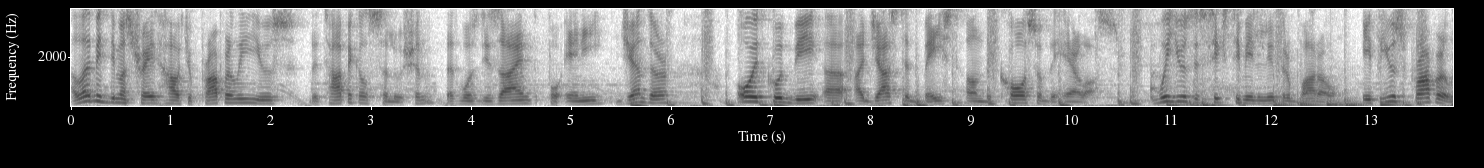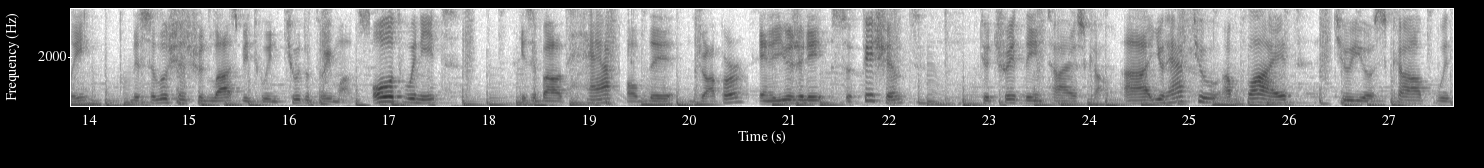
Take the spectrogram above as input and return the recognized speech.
Uh, Let me demonstrate how to properly use the topical solution that was designed for any gender or it could be uh, adjusted based on the cause of the hair loss. We use a 60 milliliter bottle. If used properly, the solution should last between 2 to 3 months. All that we need is about half of the dropper and usually sufficient to treat the entire scalp. Uh, you have to apply it to your scalp with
